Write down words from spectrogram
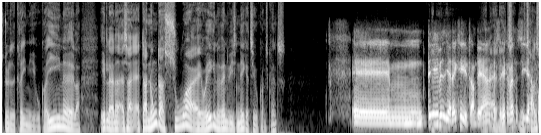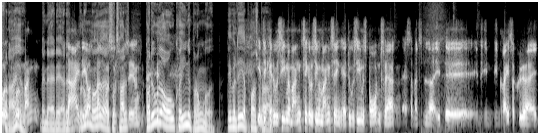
støttet krigen i Ukraine, eller et eller andet? Altså, at der er nogen, der er sure, er jo ikke nødvendigvis en negativ konsekvens. Øhm, det ved jeg da ikke helt, om det er. Ja, altså, jeg kan i hvert fald sige, at jeg har fået, dig, fået jo. mange... Men er det, er det Nej, på det nogen måde altså, træls? Går det ud over Ukraine på nogen måde? Det er vel det, jeg prøver at spørge Jamen, det kan du sige med mange, det kan du sige med mange ting. At du kan sige med sportens verden, altså man smider et, øh, en, en, en racerkører af et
